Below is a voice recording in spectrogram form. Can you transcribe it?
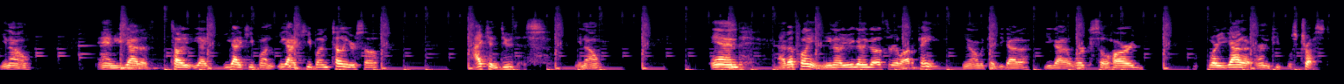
you know, and you gotta tell you like you gotta keep on you gotta keep on telling yourself, I can do this, you know. And at that point, you know, you're gonna go through a lot of pain, you know, because you gotta you gotta work so hard where you gotta earn people's trust,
